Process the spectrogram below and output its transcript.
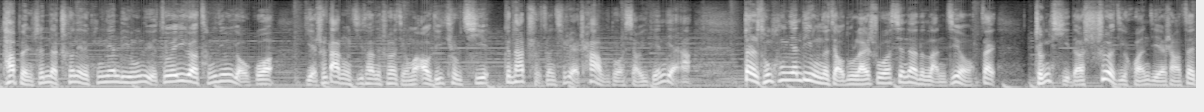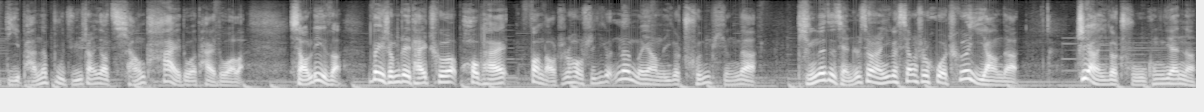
它本身的车内的空间利用率。作为一个曾经有过。也是大众集团的车型嘛，奥迪 Q7 跟它尺寸其实也差不多，小一点点啊。但是从空间利用的角度来说，现在的揽境在整体的设计环节上，在底盘的布局上要强太多太多了。小例子，为什么这台车后排放倒之后是一个那么样的一个纯平的，平的就简直就像一个厢式货车一样的这样一个储物空间呢？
